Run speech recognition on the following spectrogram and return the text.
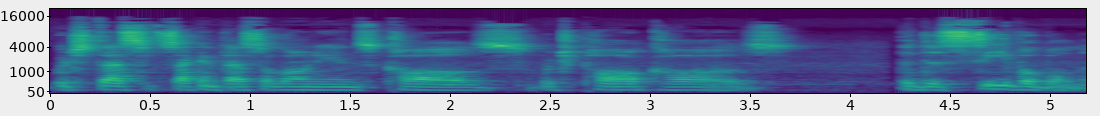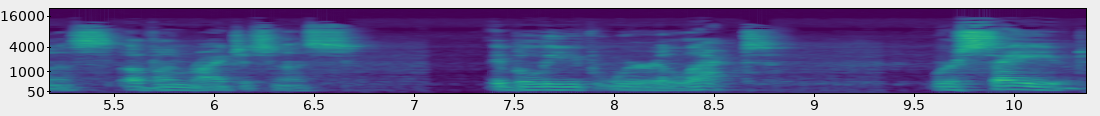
Which Second Thessalonians calls, which Paul calls the deceivableness of unrighteousness. They believe we're elect, we're saved,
